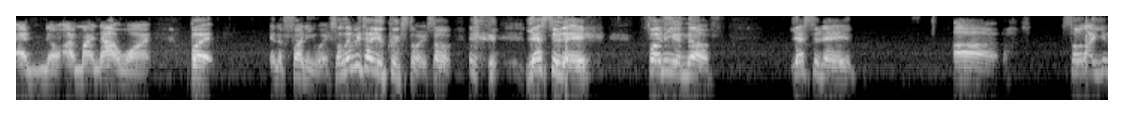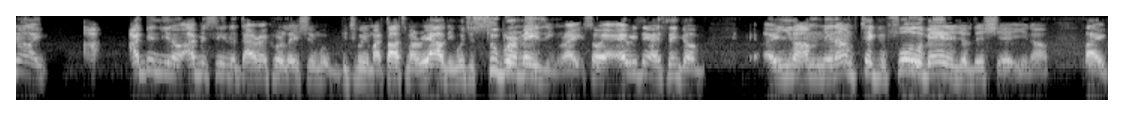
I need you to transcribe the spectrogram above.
I you know I might not want, but in a funny way. So let me tell you a quick story. So yesterday, funny enough, yesterday, uh, so like you know like I've been you know I've been seeing the direct correlation between my thoughts and my reality, which is super amazing, right? So everything I think of, uh, you know, I mean I'm taking full advantage of this shit, you know, like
